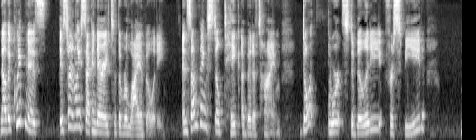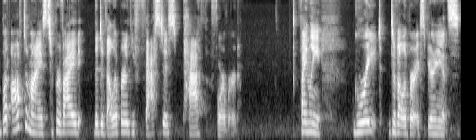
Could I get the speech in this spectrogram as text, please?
Now, the quickness is certainly secondary to the reliability, and some things still take a bit of time. Don't thwart stability for speed, but optimize to provide the developer the fastest path forward. Finally, great developer experience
